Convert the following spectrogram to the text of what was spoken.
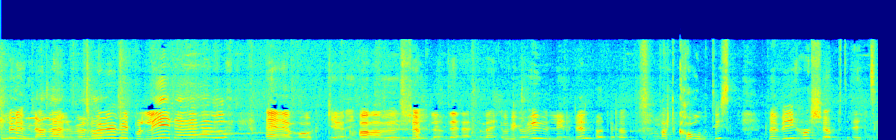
Lugna nerverna. Nu är vi på Lidl. ehm, och har köpt lite, nej vi går ur Lidl och det har varit kaotiskt. Men vi har köpt ett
